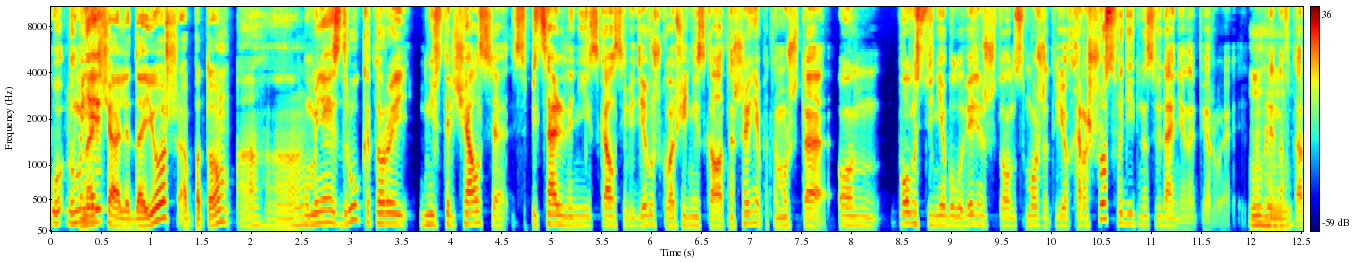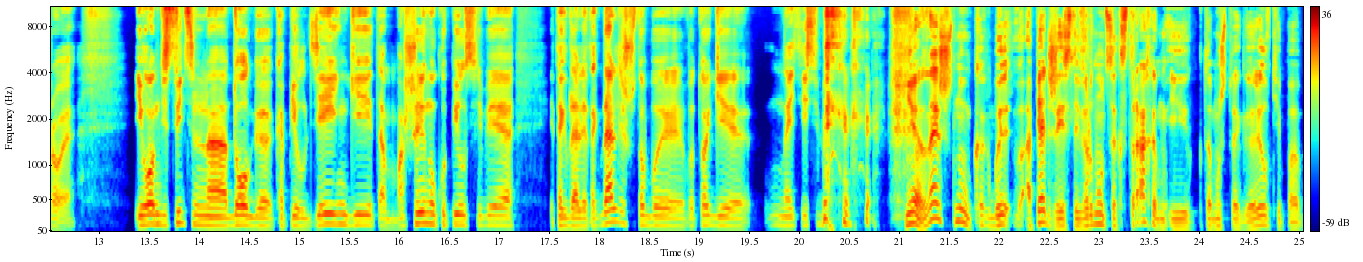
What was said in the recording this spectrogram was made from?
у, у меня, Вначале даешь, а потом... Ага. у меня есть друг, который не встречался, специально не искал себе девушку, вообще не искал отношения, потому что он полностью не был уверен, что он сможет ее хорошо сводить на свидание на первое, блин, на второе. И он действительно долго копил деньги, там машину купил себе и так далее, и так далее, чтобы в итоге найти себе... Не, знаешь, ну, как бы, опять же, если вернуться к страхам и к тому, что я говорил, типа,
